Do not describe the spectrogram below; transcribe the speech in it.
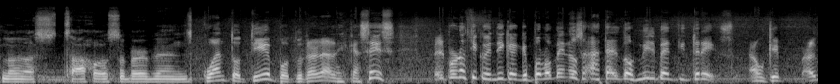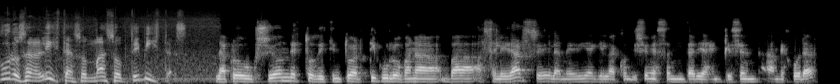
los Tahoe Suburbans. ¿Cuánto tiempo durará la escasez? El pronóstico indica que por lo menos hasta el 2023, aunque algunos analistas son más optimistas. La producción de estos distintos artículos van a, va a acelerarse en la medida que las condiciones sanitarias empiecen a mejorar.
